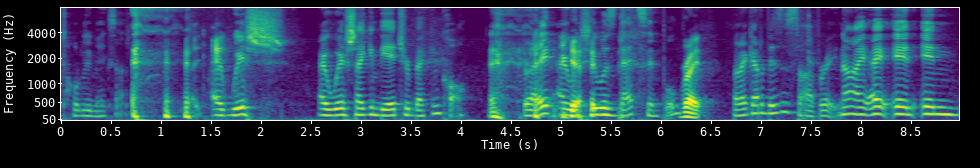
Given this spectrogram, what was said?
Totally makes sense. I, I wish, I wish I can be at your beck and call. Right. I Yeah. wish it was that simple. Right. But I got a business to operate. No, I, I and and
